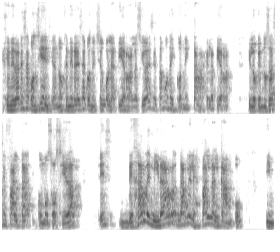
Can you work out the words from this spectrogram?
generar esa conciencia, ¿no? generar esa conexión con la tierra. Las ciudades estamos desconectadas de la tierra y lo que nos hace falta como sociedad es dejar de mirar, darle la espalda al campo y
